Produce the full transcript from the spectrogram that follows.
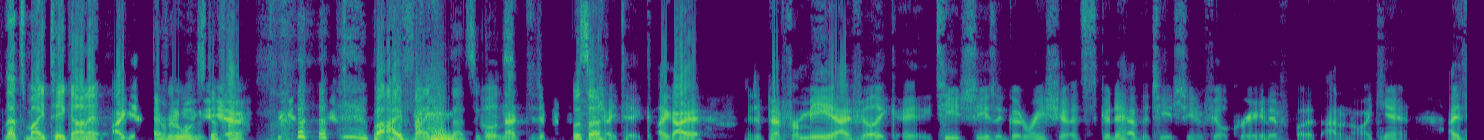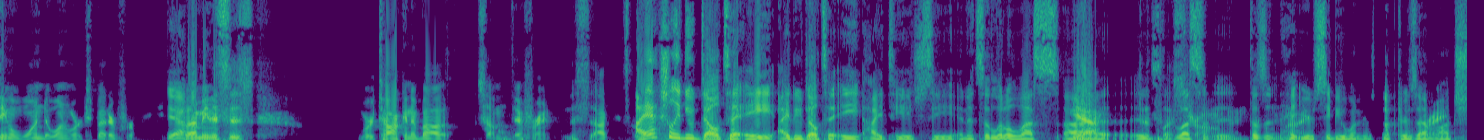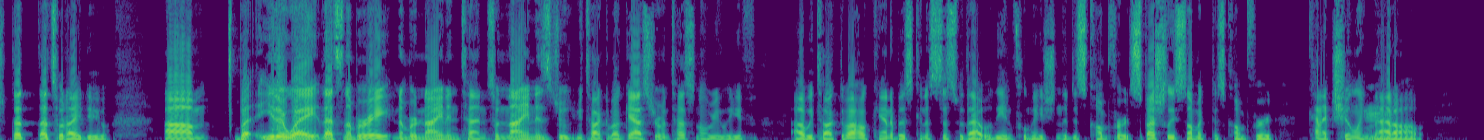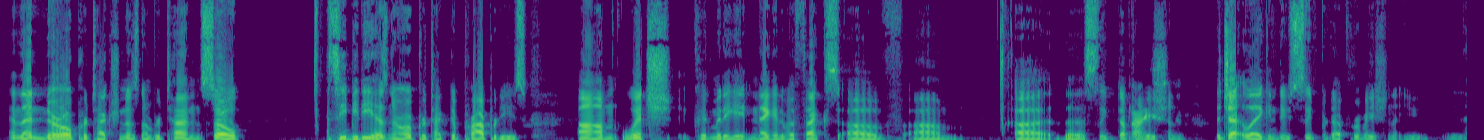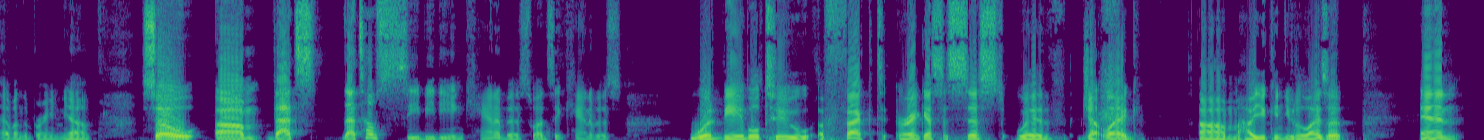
that's my take on it. I get Everyone's Yeah. different, but I find that that's the well case. not What's that? I take. Like I it depend for me, I feel like uh, THC is a good ratio. It's good to have the THC to feel creative, but I don't know. I can't I think a one to one works better for Me. Yeah. But I mean this is we're talking about something different. This is obviously I actually do Delta Eight. I do Delta Eight high THC, and it's a little less. Uh, Yeah, it's less less. strong it doesn't hit right. your CB one receptors that Right. much. That that's what I do. Um, but either way, that's number eight. Number nine and ten. So nine is we talked about gastrointestinal relief. Uh, we talked about how cannabis can assist with that, with the inflammation, the discomfort, especially stomach discomfort, kind of chilling that Mhm. out. And then neuroprotection is number ten. So CBD has neuroprotective properties um, which could mitigate negative effects of um, uh, the sleep deprivation, the jet lag induced sleep deprivation that you have on the brain. Yeah. So um, that's that's how CBD and cannabis. Well, I'd say cannabis would be able to affect, or I guess assist with jet lag. Um, how you can utilize it, and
